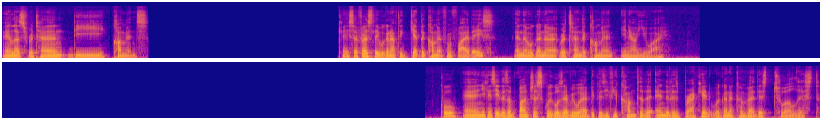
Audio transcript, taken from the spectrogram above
and let's return the comments. Okay, so firstly, we're gonna have to get the comment from Firebase and then we're gonna return the comment in our UI. Cool. And you can see there's a bunch of squiggles everywhere because if you come to the end of this bracket, we're going to convert this to a list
